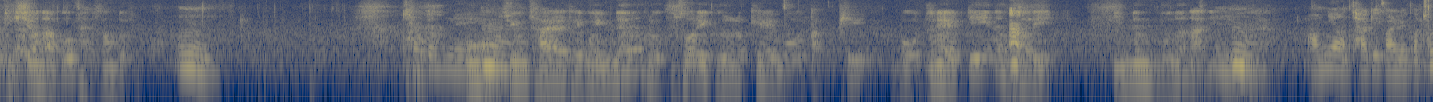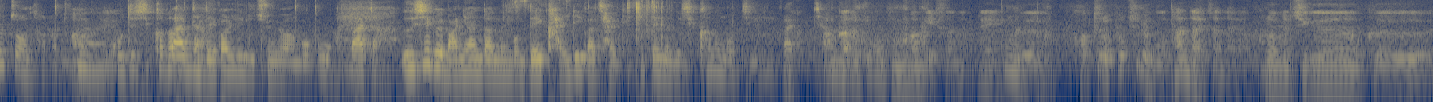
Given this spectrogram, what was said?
딕션하고 발성도 좋고. 응. 잘 됐네. 어, 음. 지금 잘 되고 있는 그리고 구설이 그렇게 뭐 딱 피 뭐 눈에 띄는 구설이 있는 분은 아니에요. 음. 네. 아니야 자기 관리가 철저한 사람이야. 아, 음. 그래요? 고지식하다는 맞아. 내 관리도 중요한 거고 맞아. 의식을 많이 한다는 건 내 관리가 잘 됐기 때문에 의식하는 거지. 맞아. 아까도 조금 궁금한 게 있었는데 음. 그 겉으로 표출을 못 한다 했잖아요. 그러면 지금 그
